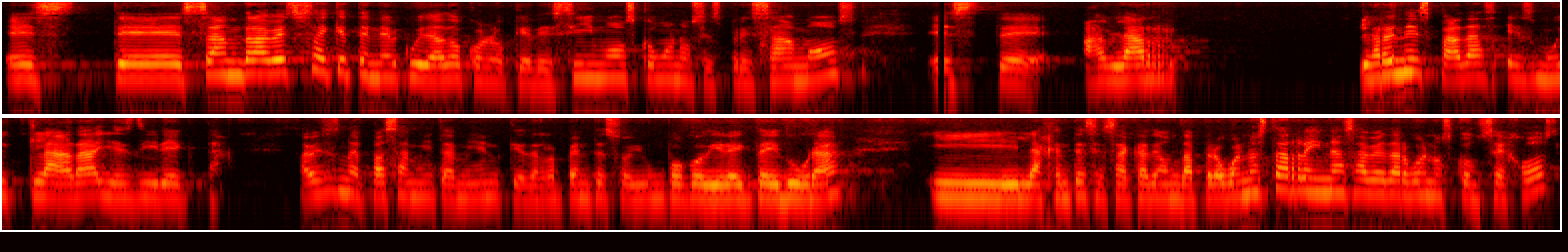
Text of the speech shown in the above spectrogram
Este, Sandra, a veces hay que tener cuidado con lo que decimos, cómo nos expresamos este, hablar. La reina de espadas es muy clara y es directa. A veces me pasa a mí también que de repente soy un poco directa y dura y la gente se saca de onda. Pero bueno, esta reina sabe dar buenos consejos,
